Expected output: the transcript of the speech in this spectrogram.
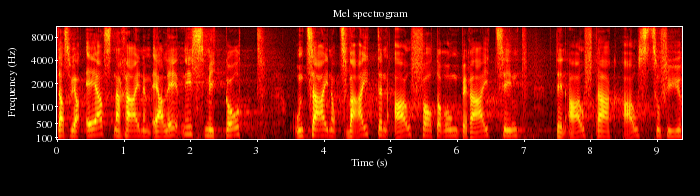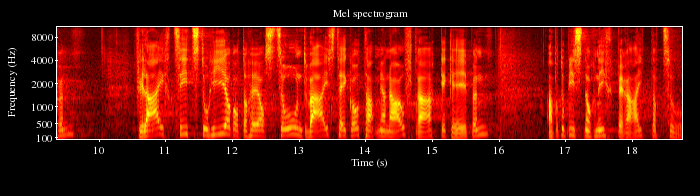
dass wir erst nach einem Erlebnis mit Gott und seiner zweiten Aufforderung bereit sind, den Auftrag auszuführen. Vielleicht sitzt du hier oder hörst zu und weißt, hey, Gott hat mir einen Auftrag gegeben, aber du bist noch nicht bereit dazu.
